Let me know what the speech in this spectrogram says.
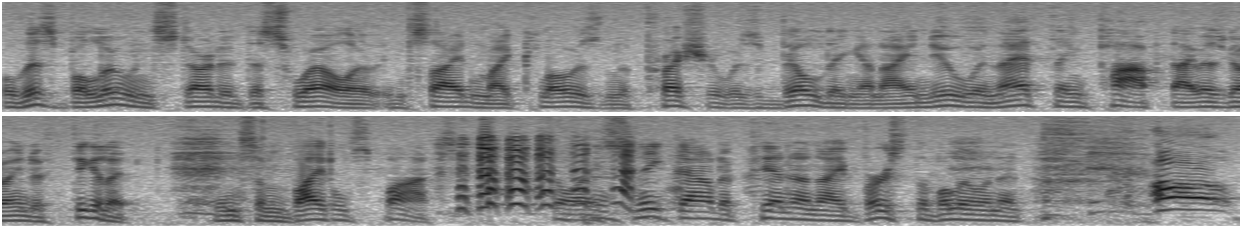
Well, this balloon started to swell inside my clothes, and the pressure was building, and I knew when that thing popped, I was going to feel it in some vital spots. so I sneaked out a pin, and I burst the balloon, and Oh!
